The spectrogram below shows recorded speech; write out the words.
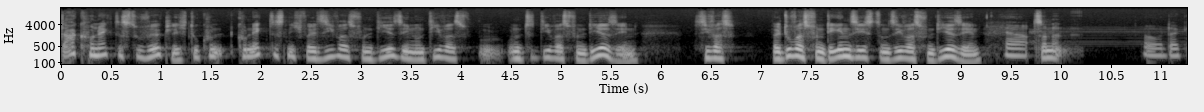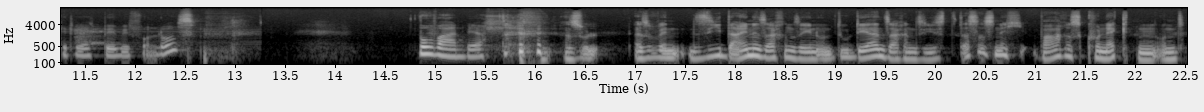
Da connectest du wirklich. Du connectest nicht, weil sie was von dir sehen und die was und die was von dir sehen. Sie was, weil du was von denen siehst und sie was von dir sehen. Ja. Sondern. Oh, da geht wieder das Baby von los. Wo waren wir? also, also, wenn sie deine Sachen sehen und du deren Sachen siehst, das ist nicht wahres Connecten und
